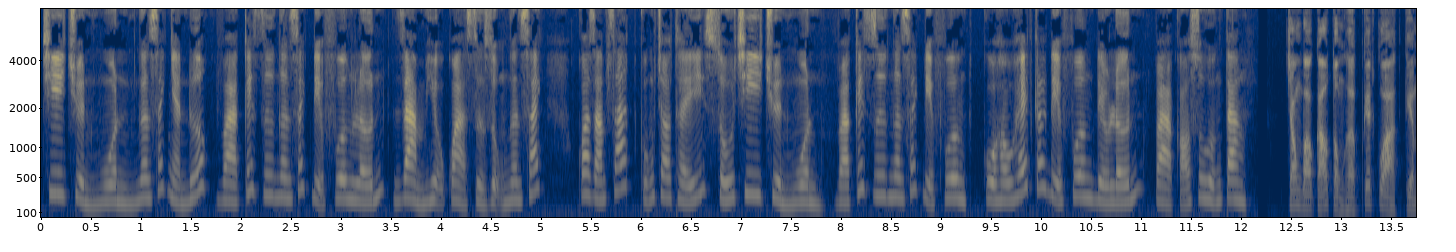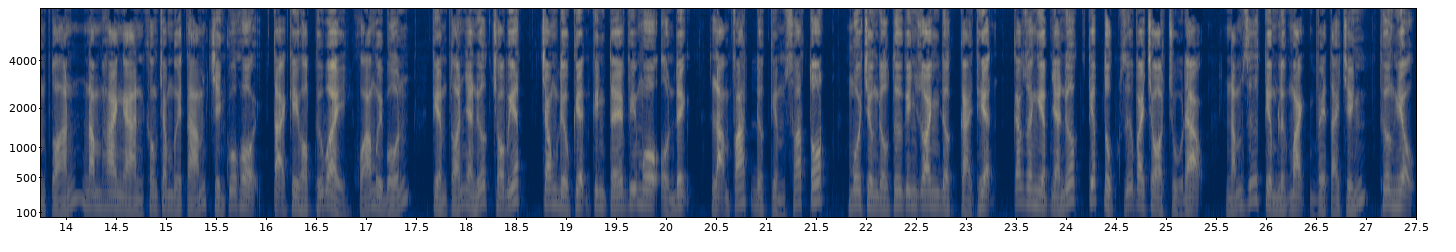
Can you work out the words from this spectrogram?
chi chuyển nguồn ngân sách nhà nước và kết dư ngân sách địa phương lớn, giảm hiệu quả sử dụng ngân sách. Qua giám sát cũng cho thấy số chi chuyển nguồn và kết dư ngân sách địa phương của hầu hết các địa phương đều lớn và có xu hướng tăng. Trong báo cáo tổng hợp kết quả kiểm toán năm 2018 trình Quốc hội tại kỳ họp thứ 7 khóa 14, Kiểm toán nhà nước cho biết, trong điều kiện kinh tế vĩ mô ổn định, lạm phát được kiểm soát tốt, môi trường đầu tư kinh doanh được cải thiện, các doanh nghiệp nhà nước tiếp tục giữ vai trò chủ đạo, nắm giữ tiềm lực mạnh về tài chính, thương hiệu,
